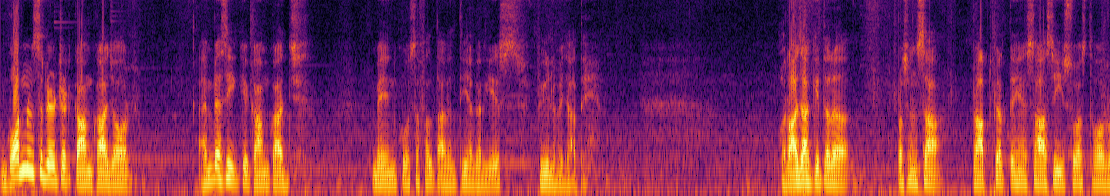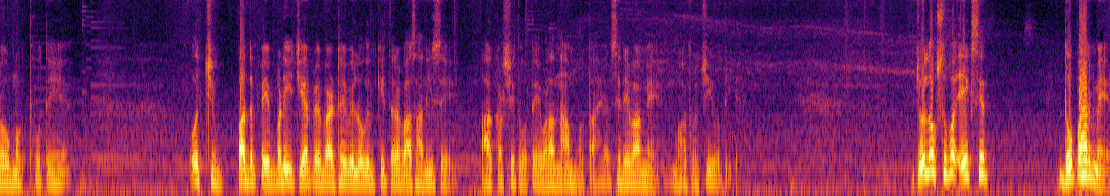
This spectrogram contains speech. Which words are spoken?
गवर्नमेंट से रिलेटेड कामकाज और एम्बेसी के कामकाज में इनको सफलता मिलती है अगर ये इस फ़ील्ड में जाते हैं। और राजा की तरह प्रशंसा प्राप्त करते हैं, साहसी, स्वस्थ और रोगमुक्त होते हैं। उच्च पद पे, बड़ी चेयर पे बैठे हुए लोग इनकी तरफ़ आसानी से आकर्षित होते हैं, बड़ा नाम होता है। सिनेमा में बहुत रुचि होती है। जो लोग सुबह एक से दोपहर में,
